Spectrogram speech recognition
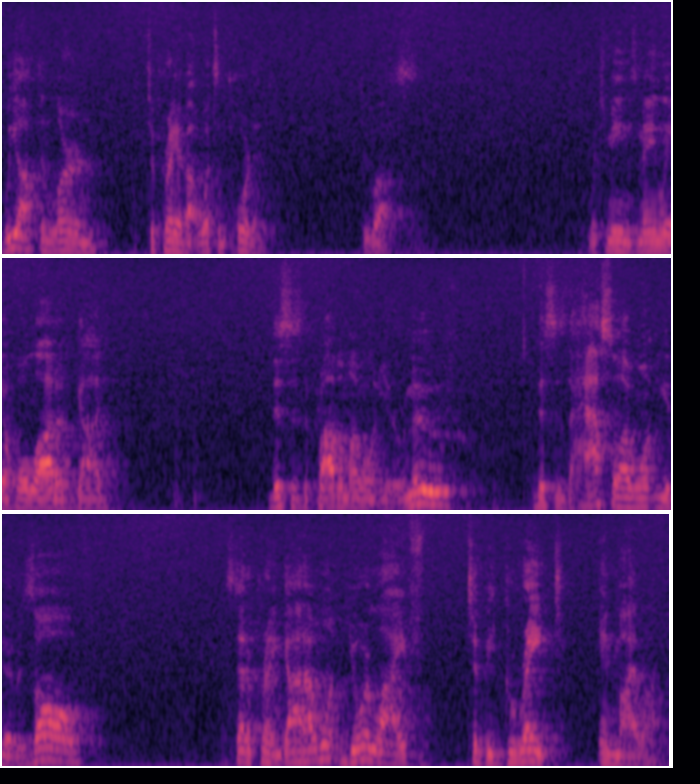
We often learn to pray about what's important to us, which means mainly a whole lot of God, this is the problem I want you to remove, this is the hassle I want you to resolve. Instead of praying, God, I want your life to be great in my life.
